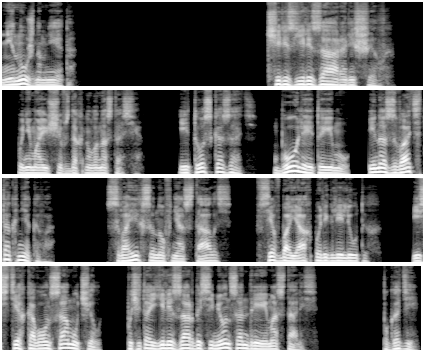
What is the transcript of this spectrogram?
Не нужно мне это. Через Елизара решил, понимающе вздохнула Настасья. И то сказать, более-то ему и назвать так некого. Своих сынов не осталось, все в боях полегли лютых. Из тех, кого он сам учил, почитай, Елизар да Семен с Андреем остались. Погоди,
